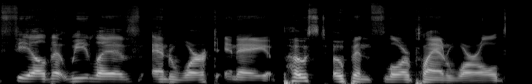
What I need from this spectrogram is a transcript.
feel that we live and work in a post open floor plan world.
